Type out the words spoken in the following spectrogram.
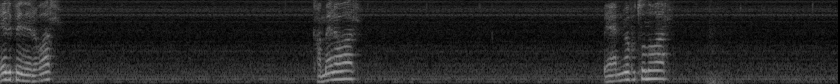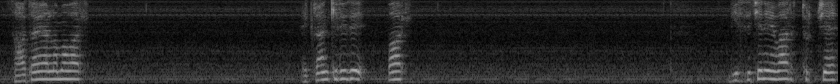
El feneri var. Kamera var. Beğenme butonu var. Saat ayarlama var. Ekran kilidi var. Dil seçeneği var. Türkçe.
